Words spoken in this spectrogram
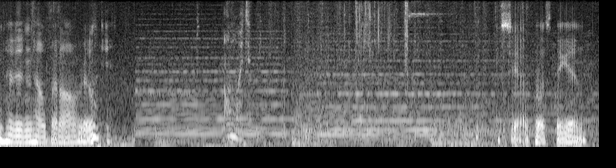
That didn't help at all, really. Onward. Let's see how close they get.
